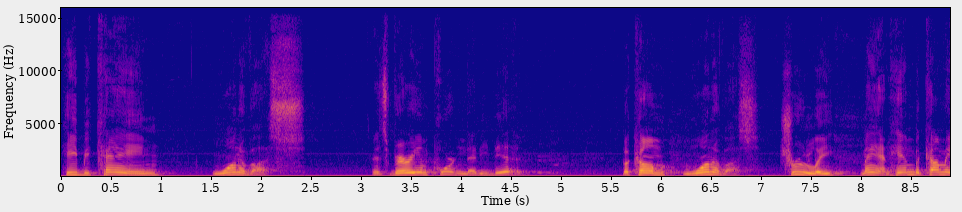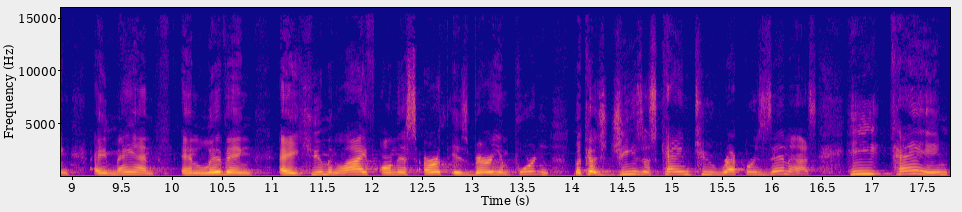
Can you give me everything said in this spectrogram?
He became one of us. And it's very important that he did become one of us truly man. Him becoming a man and living a human life on this earth is very important because Jesus came to represent us. He came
